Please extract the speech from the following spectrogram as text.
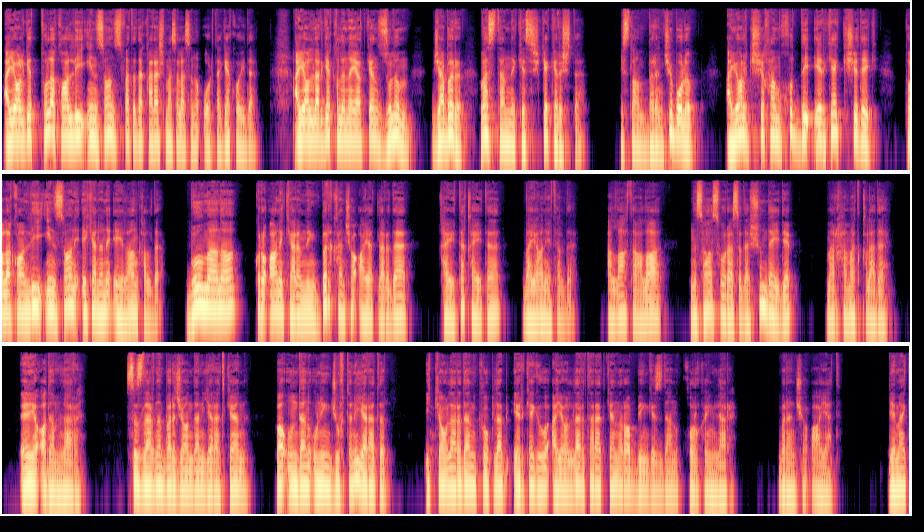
ayolga to'laqonli inson sifatida qarash masalasini o'rtaga qo'ydi. Ayollarga qilinayotgan zulm jabr va sitamni kesishga kirishdi. Islom birinchi bo'lib ayol kishi ham xuddi erkak kishidek to'laqonli inson ekanini e'lon qildi. Bu ma'no qur'oni karimning bir qancha oyatlarida qayta qayta bayon etildi. Alloh taolo niso surasida shunday deb marhamat qiladi. Ey odamlar sizlarni bir jondan yaratgan va undan uning juftini yaratib ikkovlaridan ko'plab erkagu ayollar taratgan robbingizdan qo'rqinglar. Birinchi oyat. Demak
